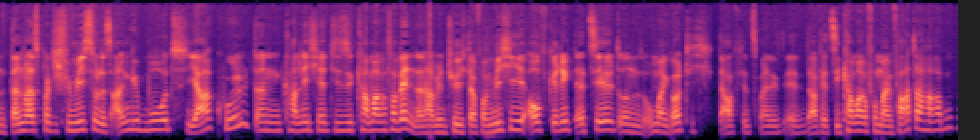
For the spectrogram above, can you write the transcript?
Und dann war es praktisch für mich so das Angebot, ja cool, dann kann ich ja diese Kamera verwenden. Dann habe ich natürlich davon Michi aufgeregt erzählt und oh mein Gott, ich darf jetzt, meine, äh, darf jetzt die Kamera von meinem Vater haben.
